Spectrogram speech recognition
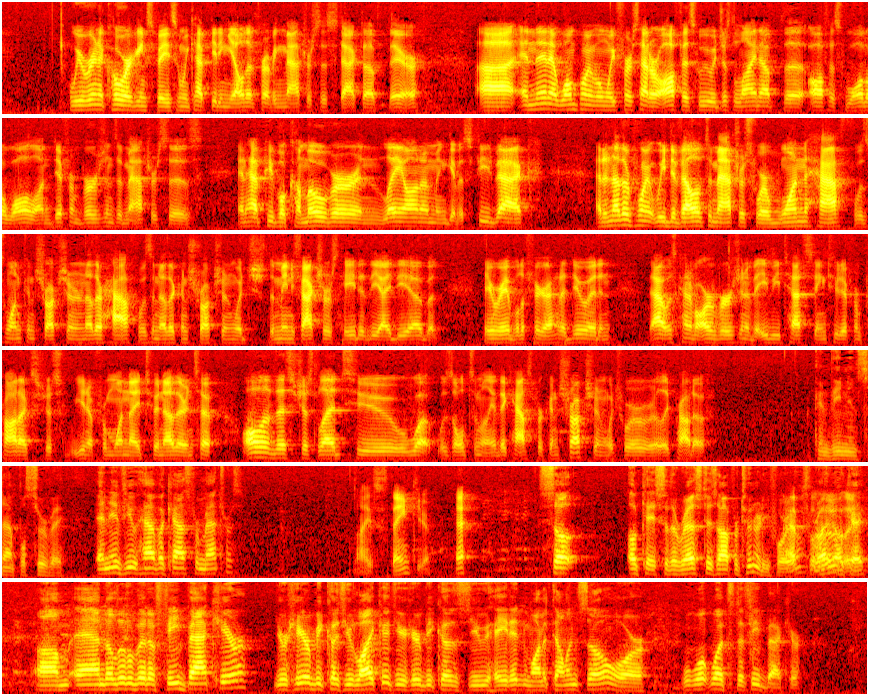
we were in a co-working space and we kept getting yelled at for having mattresses stacked up there. Uh, and then at one point when we first had our office, we would just line up the office wall to wall on different versions of mattresses and have people come over and lay on them and give us feedback. At another point, we developed a mattress where one half was one construction and another half was another construction, which the manufacturers hated the idea, but they were able to figure out how to do it. And that was kind of our version of A/B testing two different products, just you know from one night to another. And so all of this just led to what was ultimately the Casper construction, which we're really proud of. Convenience sample survey. Any of you have a Casper mattress? Nice, thank you. so, okay, so the rest is opportunity for you, Absolutely. right? Okay, um, and a little bit of feedback here. You're here because you like it. You're here because you hate it and want to tell him so, or what, what's the feedback here?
